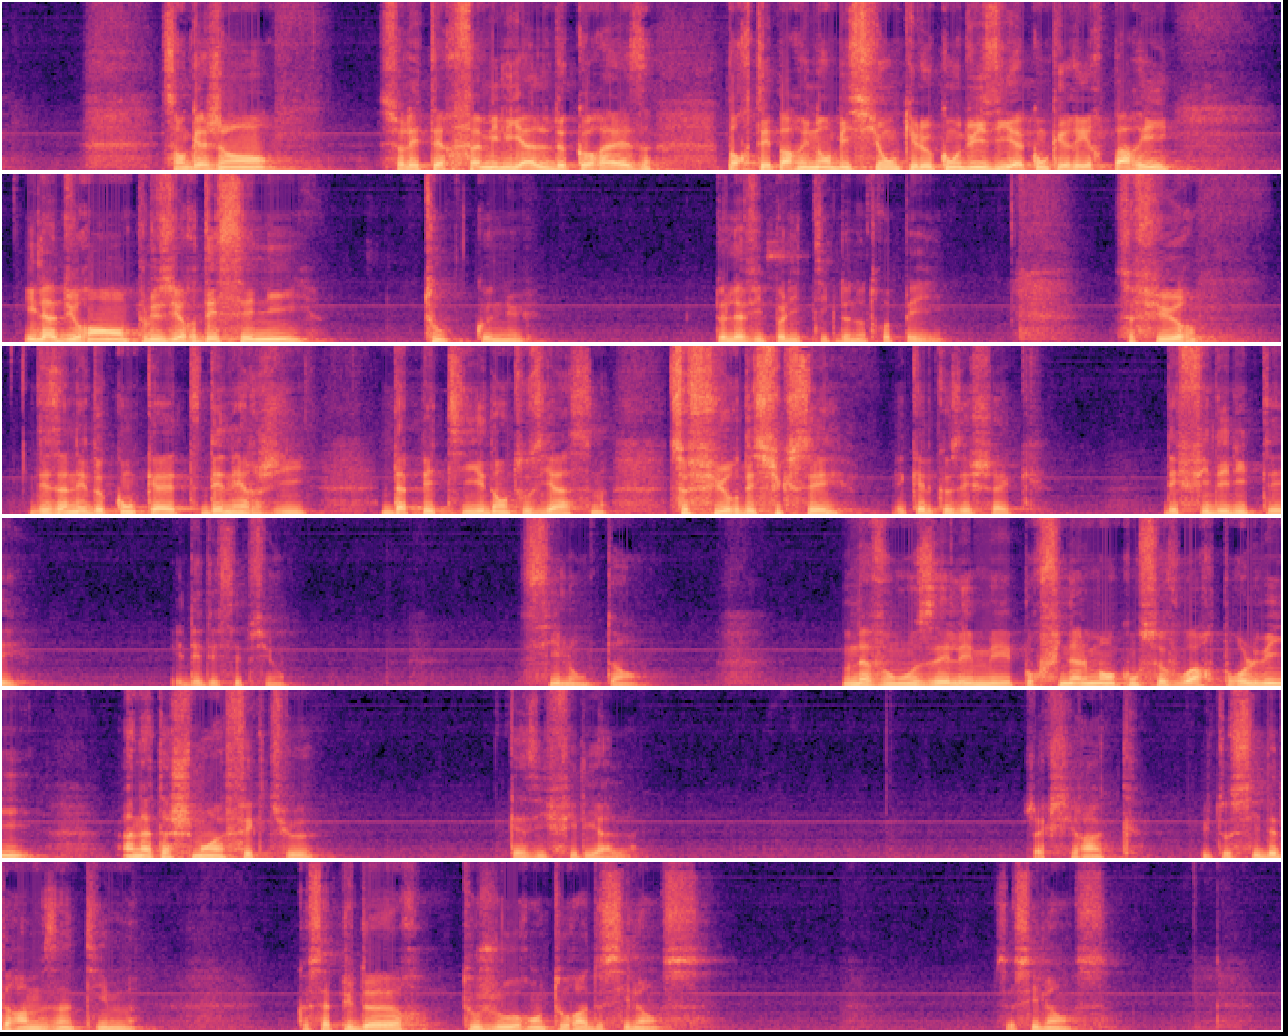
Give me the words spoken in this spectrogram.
S'engageant sur les terres familiales de Corrèze, porté par une ambition qui le conduisit à conquérir Paris, il a durant plusieurs décennies tout connu de la vie politique de notre pays. Ce furent des années de conquête, d'énergie, d'appétit et d'enthousiasme. Ce furent des succès et quelques échecs, des fidélités et des déceptions. Si longtemps, nous n'avons osé l'aimer pour finalement concevoir pour lui un attachement affectueux, quasi filial. Jacques Chirac eut aussi des drames intimes que sa pudeur toujours entoura de silence. Ce silence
